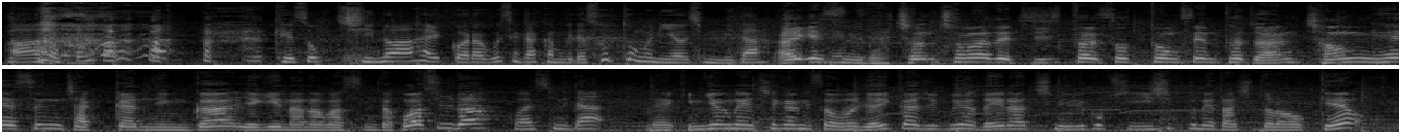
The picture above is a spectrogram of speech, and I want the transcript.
아. 계속 진화할 거라고 생각합니다. 소통은 이어집니다. 알겠습니다. 네. 전 청와대 디지털 소통센터장 정혜승 작가님과 얘기 나눠봤습니다. 고맙습니다. 고맙습니다. 네, 김경래 최강기사 오늘 여기까지고요. 내일 아침 7시 20분에 다시 돌아올게요.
